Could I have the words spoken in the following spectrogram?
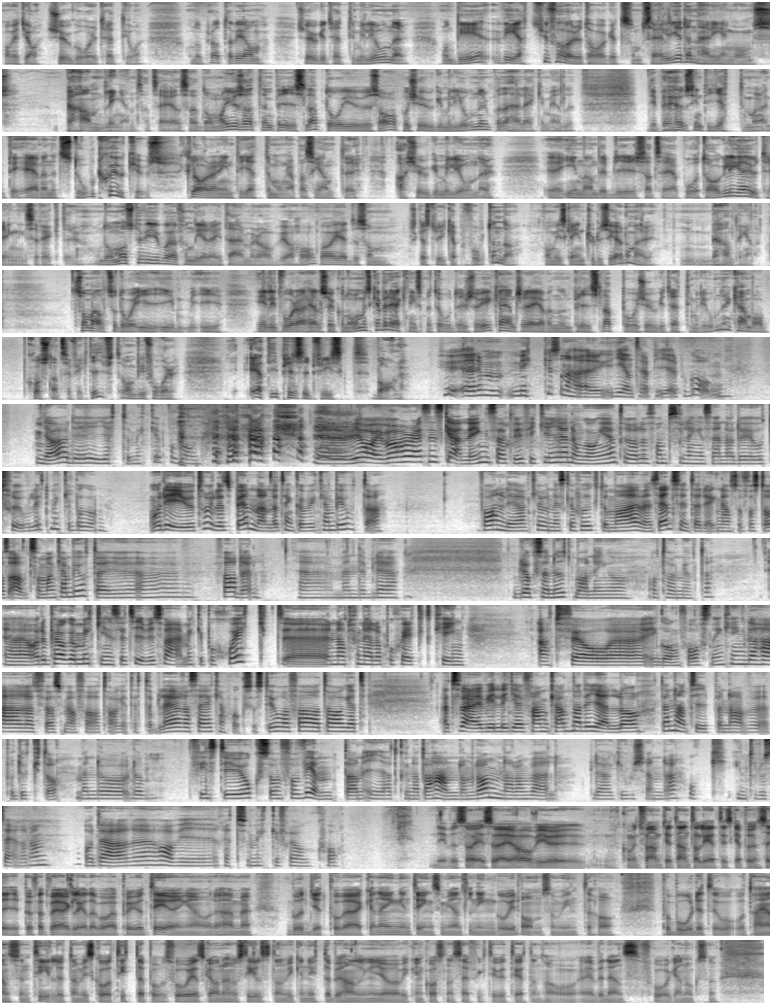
vad vet jag, 20 år, 30 år. Och då pratar vi om 20-30 miljoner. Och det vet ju företaget som säljer den här engångs behandlingen så att säga. Så de har ju satt en prislapp då i USA på 20 miljoner på det här läkemedlet. Det behövs inte jättemånga, det, även ett stort sjukhus klarar inte jättemånga patienter ah, a 20 miljoner eh, innan det blir så att säga påtagliga utträngningseffekter. Och då måste vi ju börja fundera i termer av, jaha, vad är det som ska stryka på foten då? Om vi ska introducera de här mm, behandlingarna. Som alltså då i, i, i, enligt våra hälsoekonomiska beräkningsmetoder så är kanske även en prislapp på 20-30 miljoner kan vara kostnadseffektivt om vi får ett i princip friskt barn. Hur, är det mycket sådana här genterapier på gång? Ja, det är jättemycket på gång. Eh, vi har ju vår Horizon Scanning så att vi fick en genomgång i Genterådet för inte så länge sedan och det är otroligt mycket på gång. Och det är ju otroligt spännande. Tänk om vi kan bota vanliga kroniska sjukdomar och även sällsynta diagnoser förstås. Allt som man kan bota är ju en fördel. Eh, men det blir, det blir också en utmaning att, att ta emot det. Eh, och det pågår mycket initiativ i Sverige, mycket projekt, nationella projekt kring att få igång forskning kring det här, att få små företag att etablera sig, kanske också stora företag. Att, att Sverige vill ligga i framkant när det gäller den här typen av produkter. Men då, då finns det ju också en förväntan i att kunna ta hand om dem när de väl blir godkända och introducera dem. Och där eh, har vi rätt så mycket frågor kvar. Det är väl så. I Sverige har vi ju kommit fram till ett antal etiska principer för att vägleda våra prioriteringar och det här med budgetpåverkan är ingenting som egentligen ingår i dem som vi inte har på bordet att ta hänsyn till utan vi ska titta på svårighetsgraden hos tillstånd, vilken nytta behandlingen gör, vilken kostnadseffektivitet den har och evidensfrågan också.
